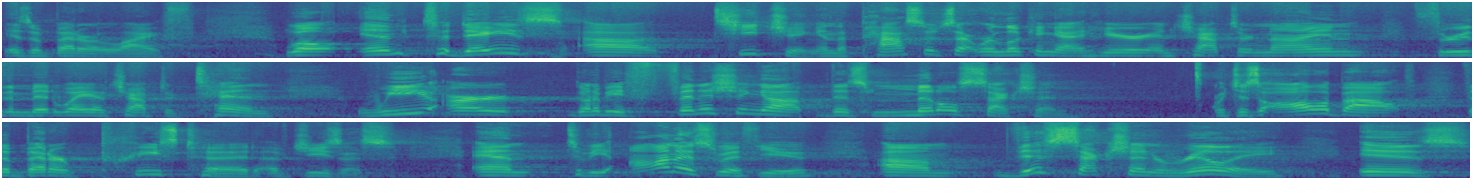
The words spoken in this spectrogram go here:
is a better life. Well, in today's uh, teaching, in the passage that we're looking at here in chapter 9 through the midway of chapter 10, we are going to be finishing up this middle section, which is all about the better priesthood of Jesus. And to be honest with you, um, this section really is,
